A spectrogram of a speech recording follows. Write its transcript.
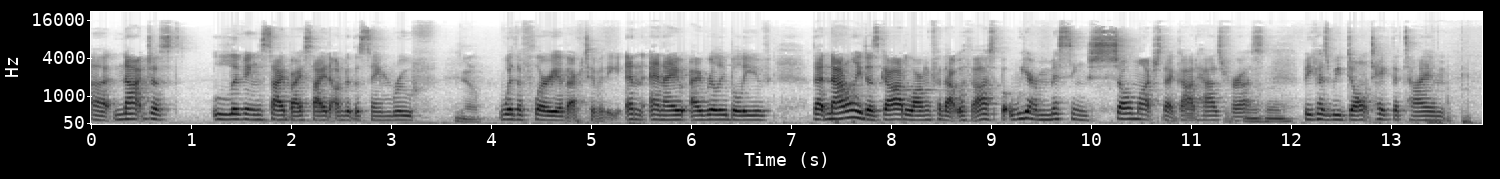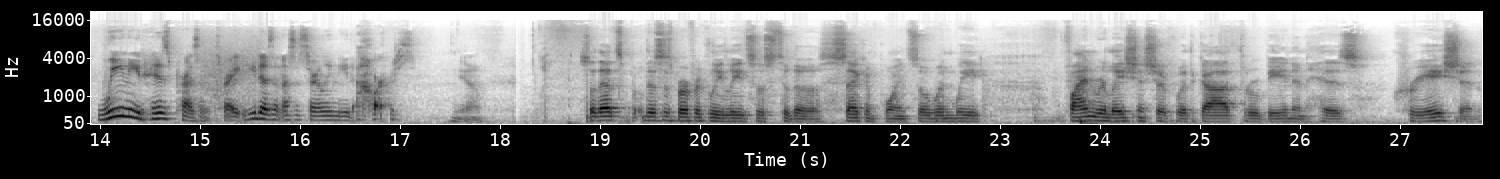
uh, not just living side by side under the same roof yeah. with a flurry of activity. And and I, I really believe that not only does God long for that with us, but we are missing so much that God has for us mm-hmm. because we don't take the time. We need His presence, right? He doesn't necessarily need ours. Yeah. So that's this is perfectly leads us to the second point. So when we find relationship with God through being in His creation,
